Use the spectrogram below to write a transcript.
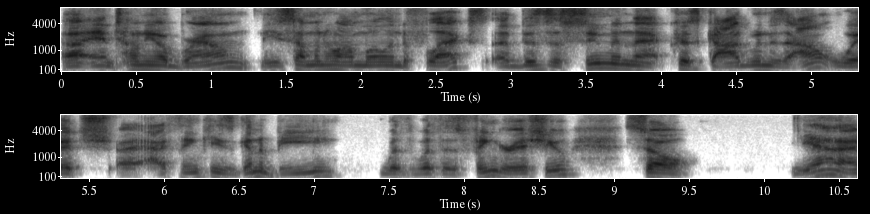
Uh, Antonio Brown, he's someone who I'm willing to flex. Uh, this is assuming that Chris Godwin is out, which I, think he's going to be with with his finger issue. So, yeah,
